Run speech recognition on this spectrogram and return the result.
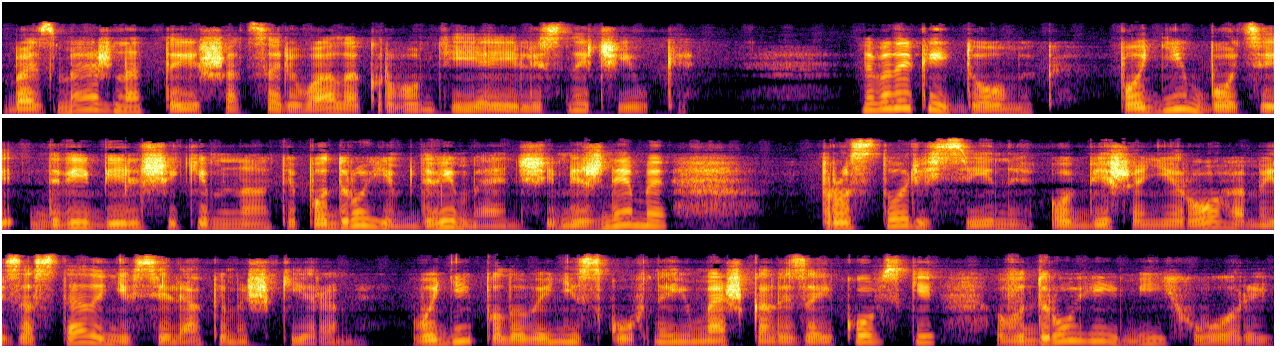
Безмежна тиша царювала кругом тієї лісничівки. Невеликий домик, по однім боці дві більші кімнати, по другім дві менші, між ними просторі сіни, обвішані рогами і застелені всілякими шкірами. В одній половині з кухнею мешкали Зайковські, в другій мій хворий.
